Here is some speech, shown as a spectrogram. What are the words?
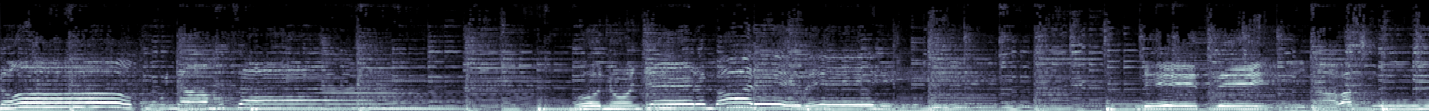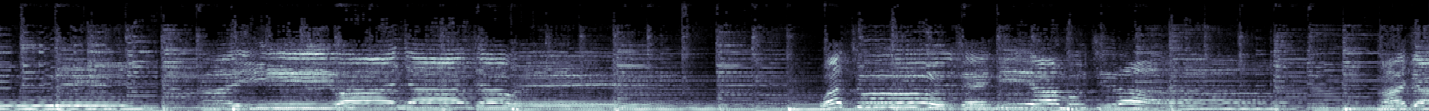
No kunyambutsa. Ngo nongere mbarebe ndetse n'abasure ayiwa nyanja we watuze nkiyambukira nkajya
